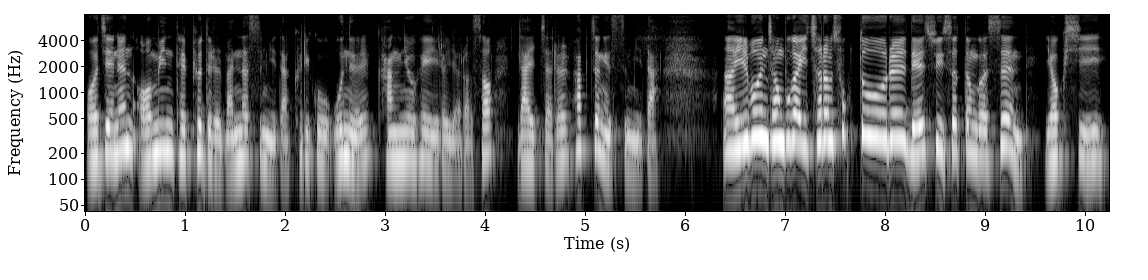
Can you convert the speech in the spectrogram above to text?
어제는 어민 대표들을 만났습니다. 그리고 오늘 강요 회의를 열어서 날짜를 확정했습니다. 아, 일본 정부가 이처럼 속도를 낼 수 있었던 것은 역시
